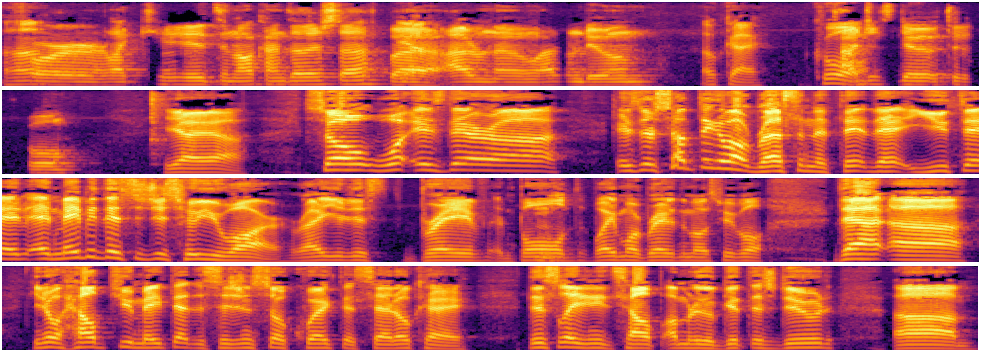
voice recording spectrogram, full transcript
Uh-huh. for like kids and all kinds of other stuff, but Yeah. I don't know. I don't do them. Okay, cool. I just do it through school. Yeah, yeah. So, what is there? Uh, is there something about wrestling that th- that you think, and maybe this is just who you are, right? You're just brave and bold, way more brave than most people. That uh, you know, helped you make that decision so quick. That said, okay, this lady needs help. I'm gonna go get this dude. Um,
